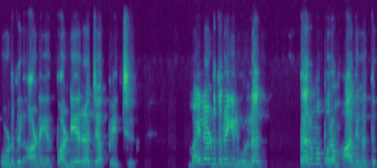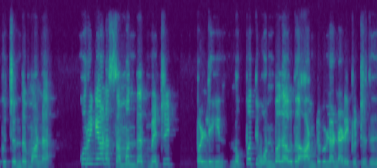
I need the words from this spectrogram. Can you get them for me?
கூடுதல் ஆணையர் பாண்டியராஜா பேச்சு. மயிலாடுதுறையில் உள்ள தருமபுரம் ஆதீனத்துக்கு சொந்தமான குறுஞான சம்பந்தர் மெட்ரிக் பள்ளியின் முப்பத்தி ஒன்பதாவது ஆண்டு விழா நடைபெற்றது.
